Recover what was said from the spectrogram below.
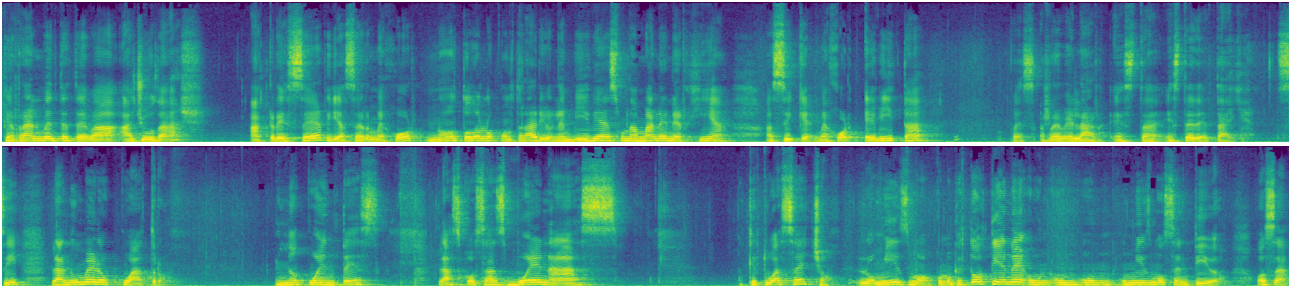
que realmente te va a ayudar a crecer y a ser mejor. No, todo lo contrario. La envidia es una mala energía. Así que mejor evita pues revelar esta, este detalle. ¿sí? La número cuatro, no cuentes las cosas buenas que tú has hecho. Lo mismo, como que todo tiene un, mismo sentido. O sea,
